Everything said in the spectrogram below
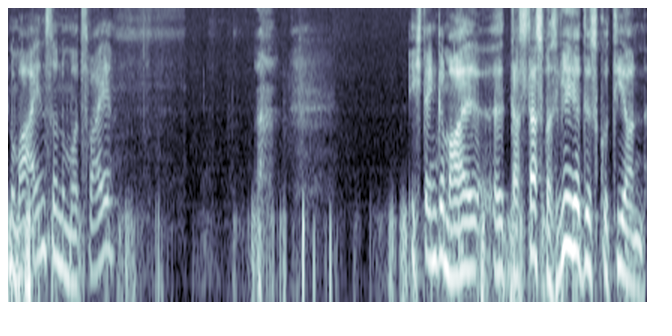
Nummer eins und Nummer zwei. Ich denke mal, äh, dass das, was wir hier diskutieren,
